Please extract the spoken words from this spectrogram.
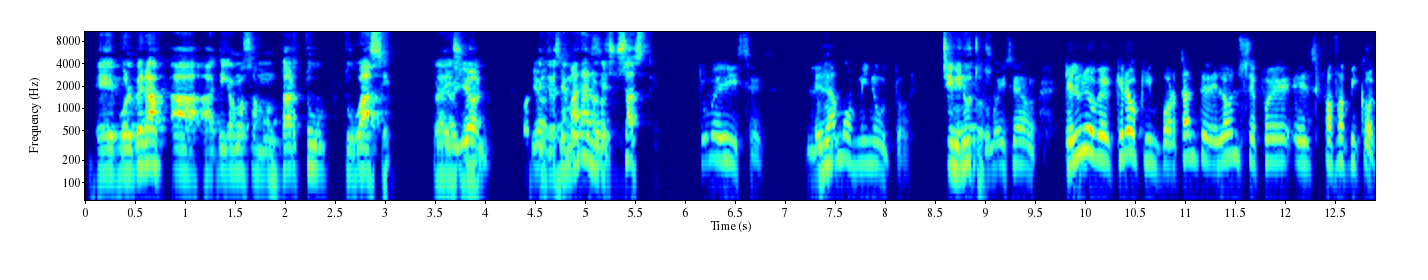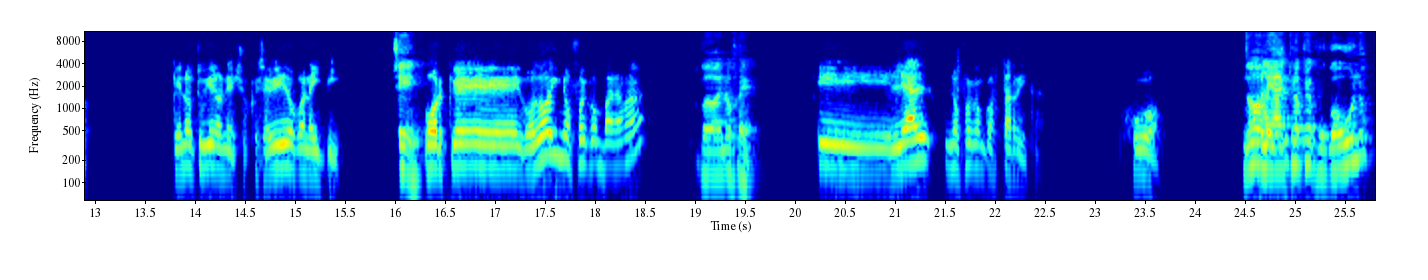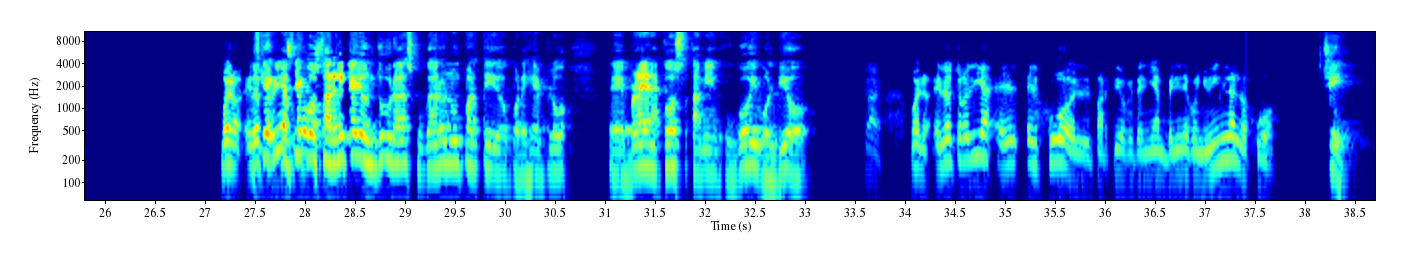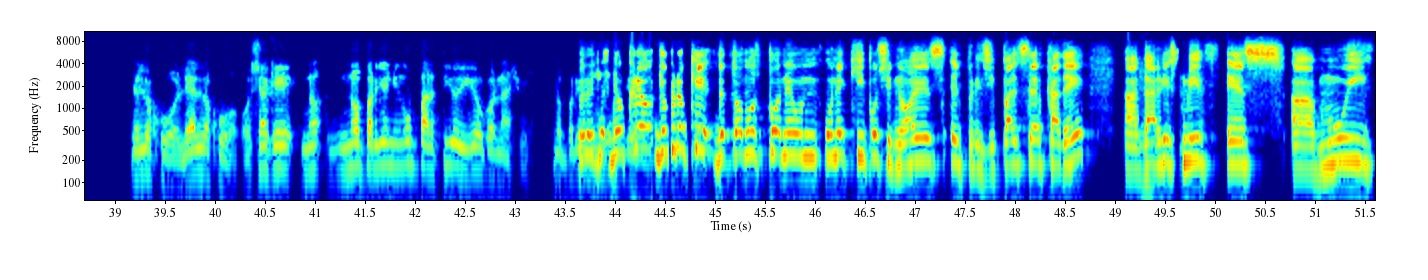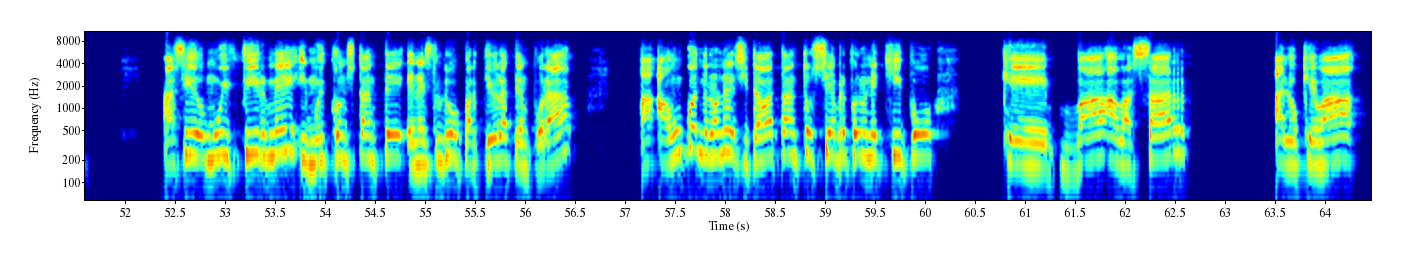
eh, volver a, a- a, digamos, a montar tu, tu base tradicional. John, porque John, entre semana no los dices- usaste. tú me dices, le Ujú. damos minutos. Sí, minutos. Tú me dices que el único que creo que importante del 11 fue es Fafa Picot, que no tuvieron ellos, que se había ido con Haití. Sí, Porque Godoy no fue con Panamá Godoy no fue. y Leal no fue con Costa Rica. Jugó. No, Así Leal creo que jugó uno. Bueno, el Es otro que, día es que Costa Rica y Honduras jugaron un partido, por ejemplo, eh, Brian Acosta también jugó y volvió. claro. Bueno, el otro día él, él jugó el partido que tenían pendiente con New England, lo jugó. Sí, Él lo jugó, Leal lo jugó. O sea que no, no perdió ningún partido, digo, con Nashville. No Pero yo, yo creo, yo creo que de todos modos pone un, un equipo, si no es el principal cerca de, Sí. Gary Smith es ah, muy, ha sido muy firme y muy constante en este último partido de la temporada. A- aun cuando no necesitaba tanto, siempre pone un equipo que va a basar a lo que va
